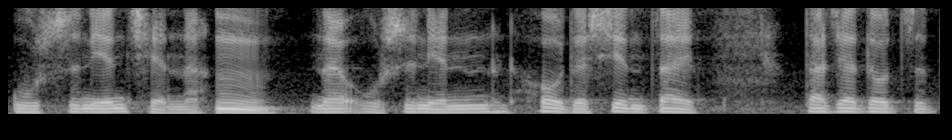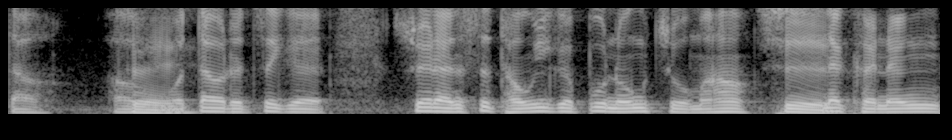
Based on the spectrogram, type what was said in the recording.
五十年前了。嗯，那五十年后的现在，大家都知道。哦，我到了这个虽然是同一个布农族嘛，哈，是。那可能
